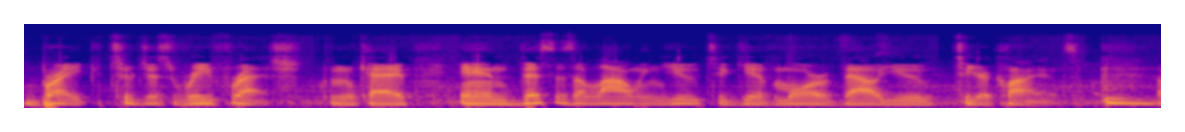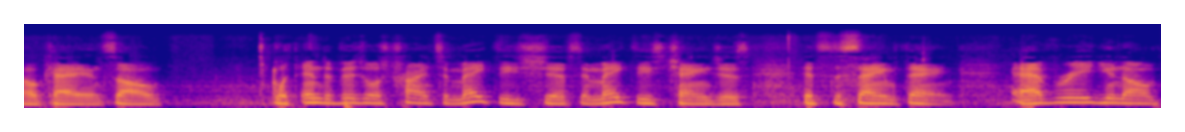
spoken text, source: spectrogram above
break to just refresh. Okay. And this is allowing you to give more value to your clients. Mm. Okay. And so with individuals trying to make these shifts and make these changes, it's the same thing. Every, you know,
